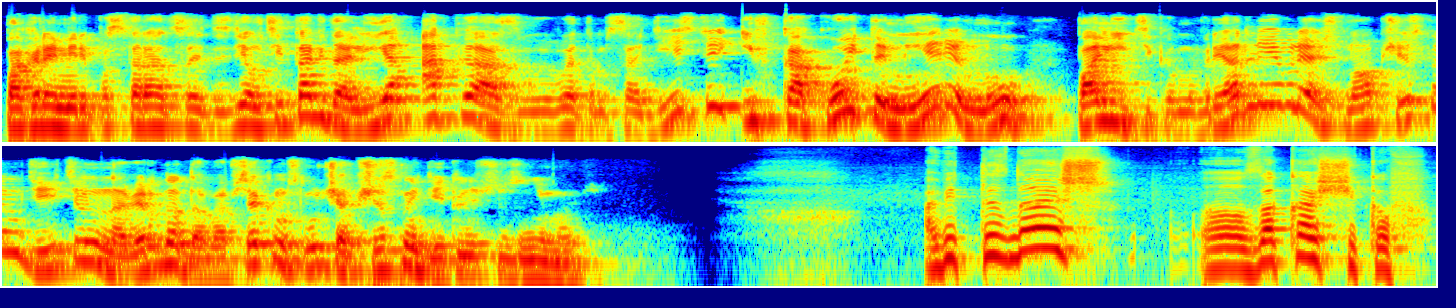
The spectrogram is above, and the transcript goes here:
по крайней мере, постараться это сделать и так далее. Я оказываю в этом содействие и в какой-то мере, ну, политиком вряд ли являюсь, но общественным деятелем, наверное, да, во всяком случае, общественной деятельностью занимаюсь. А ведь ты знаешь э, заказчиков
